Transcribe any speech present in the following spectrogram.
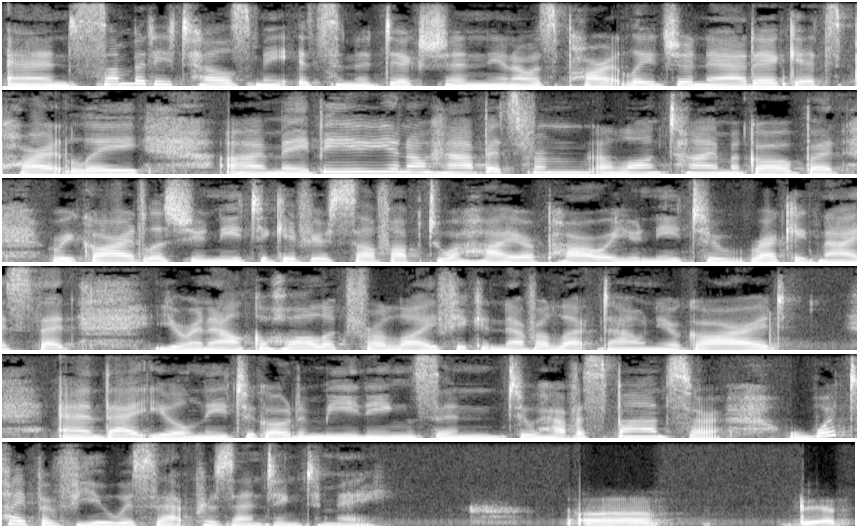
and somebody tells me it's an addiction, you know, it's partly genetic, it's partly uh, maybe, you know, habits from a long time ago, but regardless, you need to give yourself up to a higher power. You need to recognize that you're an alcoholic for life. You can never let down your guard and that you'll need to go to meetings and to have a sponsor. What type of view is that presenting to me? Uh, that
